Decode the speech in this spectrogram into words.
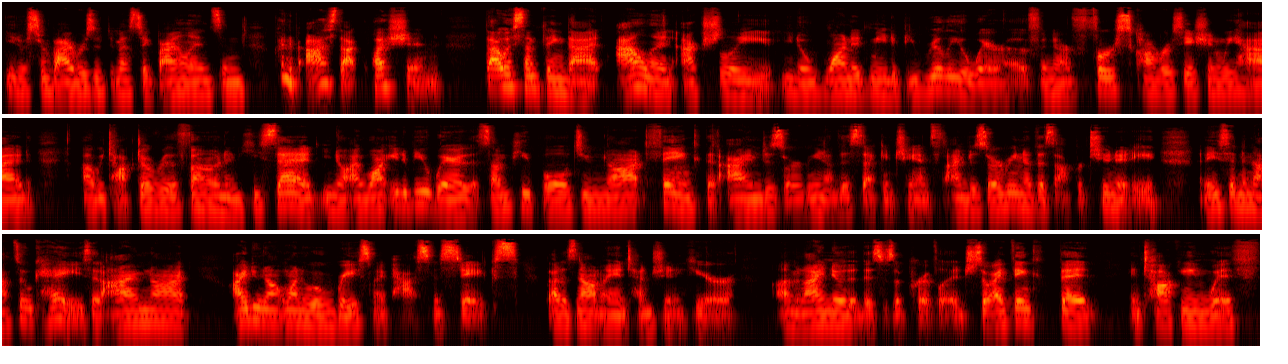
you know, survivors of domestic violence and kind of asked that question that was something that Alan actually, you know, wanted me to be really aware of. In our first conversation we had, uh, we talked over the phone, and he said, you know, I want you to be aware that some people do not think that I'm deserving of this second chance. I'm deserving of this opportunity. And he said, and that's okay. He said, I'm not. I do not want to erase my past mistakes. That is not my intention here. Um, and I know that this is a privilege. So I think that in talking with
